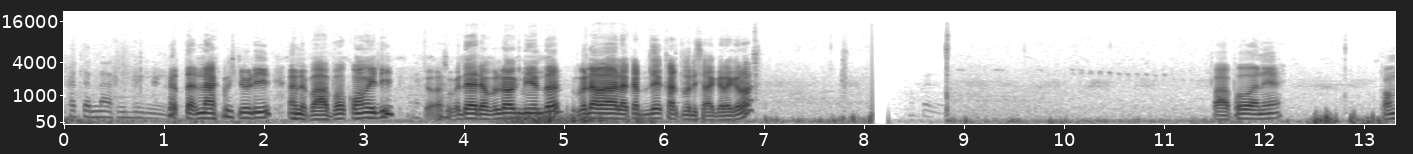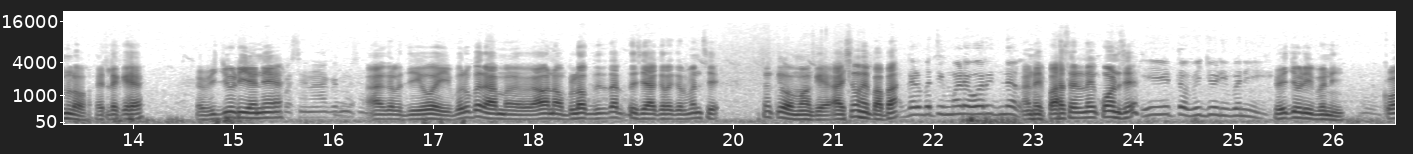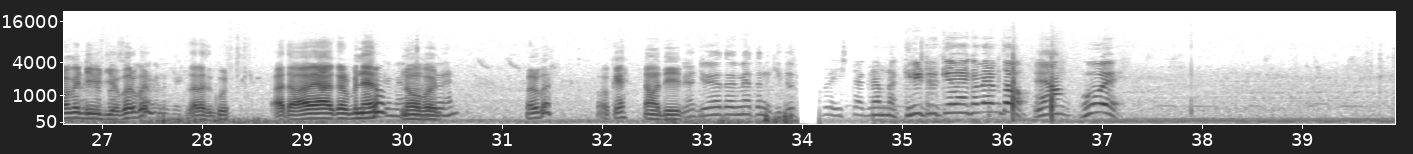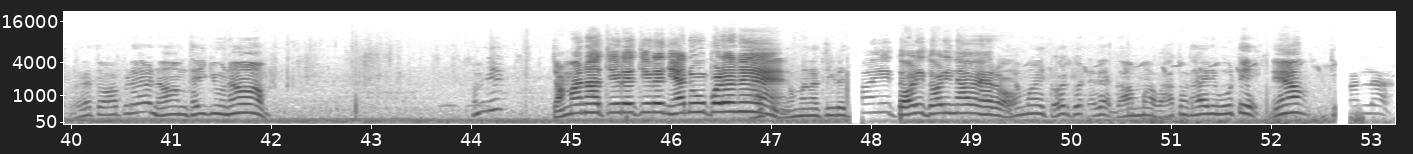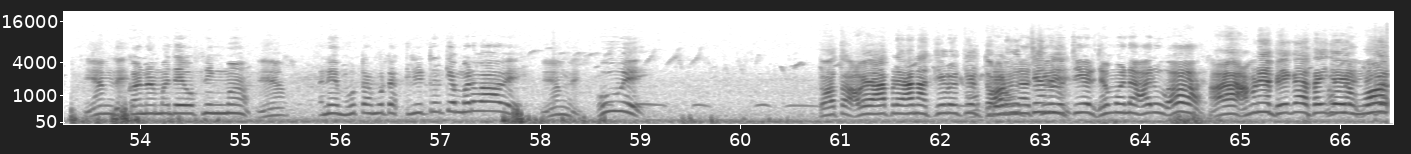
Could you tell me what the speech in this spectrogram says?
ખતરનાક વીજળી ખતરનાક વીજળી અને ભાભો કોમેડી. તો બ્લોગ બ્લોગની અંદર બધા દેખાડ પડી સાગર કરો પાપો અને કમલો એટલે કે વીજળી અને આગળ જે હોય બરોબર? આમ આવવાનો બ્લોગ દેતા જ આગળ આગળ બનશે. શું કેવા માંગે? આ શું હે બાબા અગરબત્તી મળે ઓરિજિનલ અને પાછળ ને કોણ છે? એ તો વીજળી બની. વીજળી બની. કોમેડી વીડિયો બરોબર? સરસ ગુડ. આ તો હવે આગળ બનાવ્યો નો? બરોબર? ઓકે તમારી મેં જોયો તો મેં તને કીધું આપણે ઇન્સ્ટાગ્રામ ના ક્રિએટર કેવા ગમે એમ તો. એમ? હોય હવે તો આપણે નામ થઈ ગયું નામ. સમજી? જમાના ચીડે ચીડે ન્યાડવું પડે ને. જમાના ચીડે થોડી થોડી ના આવે હેરો. એમાંય થોડી થોડી અરે ગામમાં વાતો થાય ઉઠે. એમ? એમ ને? દુકાનામાં જાય ઓપનિંગમાં એમ? અને મોટા મોટા ક્રિએટર કે મળવા આવે? એમ ને? હોવે. તો તો હવે આપણે આના ચીડું ચીડ દોડવું છે ને. ચીડ જમવાના જમાના હારું હા. હા હમણે ભેગા થઈ જાય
